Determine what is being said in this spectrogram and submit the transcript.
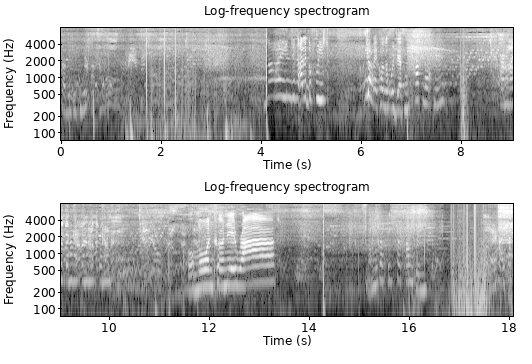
tatsächlich nicht. Nein, die sind alle gefreezed. Ja, er konnte noch Ult werfen. Hat noch Kill. Dynamite, Dynamite, Dynamite, Dynamite. Come on, Colonel Ruff. Man muss auf dich vertrauen können. Ja, ich hab das,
